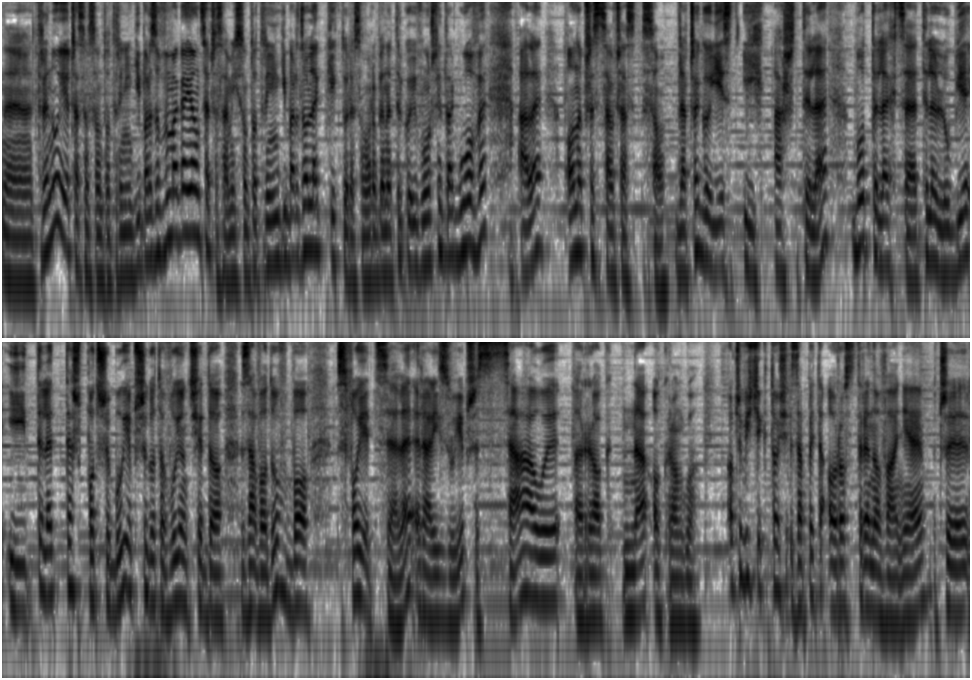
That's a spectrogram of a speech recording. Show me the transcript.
e, trenuję, czasem są to treningi bardzo wymagające, czasami są to treningi bardzo lekkie, które są robione tylko i wyłącznie dla głowy, ale one przez cały czas są. Dlaczego jest ich aż tyle? Bo tyle chcę, tyle lubię i tyle też potrzebuję przygotowując się do zawodów, bo swoje cele realizuję przez cały rok na okrągło. Oczywiście ktoś zapyta o roztrenowanie, czy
